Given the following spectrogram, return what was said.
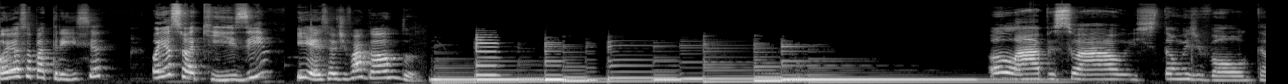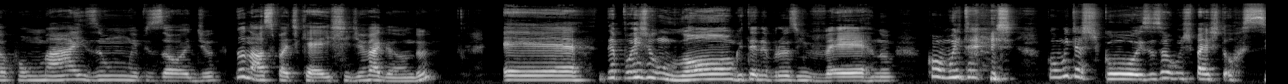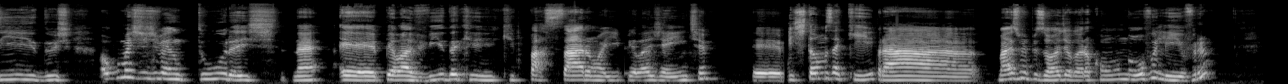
Oi, eu sou a Patrícia. Oi, eu sou a Kizzy. E esse é o Divagando. Olá, pessoal! Estamos de volta com mais um episódio do nosso podcast Divagando. É, depois de um longo e tenebroso inverno, com muitas, com muitas coisas, alguns pés torcidos, algumas desventuras, né, é, pela vida que, que passaram aí pela gente. É, estamos aqui para mais um episódio agora com um novo livro.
